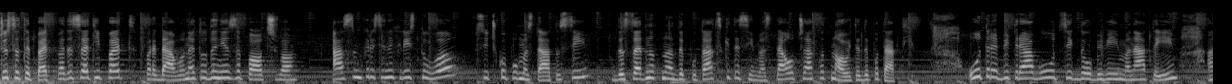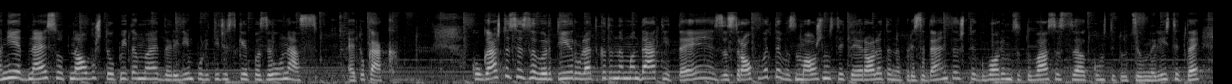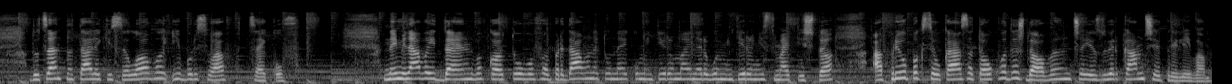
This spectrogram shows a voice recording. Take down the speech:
Часът е 5.55, предаването да ни започва. Аз съм Христина Христова, всичко по местата си. Да седнат на депутатските си места очакват новите депутати. Утре би трябвало ЦИК да обяви имената им, а ние днес отново ще опитаме да редим политическия пазел у нас. Ето как. Кога ще се завърти рулетката на мандатите? За сроковете, възможностите и ролята на президента ще говорим за това с конституционалистите доцент Наталия Киселова и Борислав Цеков. Не минава и ден, в който в предаването не коментираме нерегламентирани сметища. Април пък се оказа толкова дъждовен, че язовир Камче прилива.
